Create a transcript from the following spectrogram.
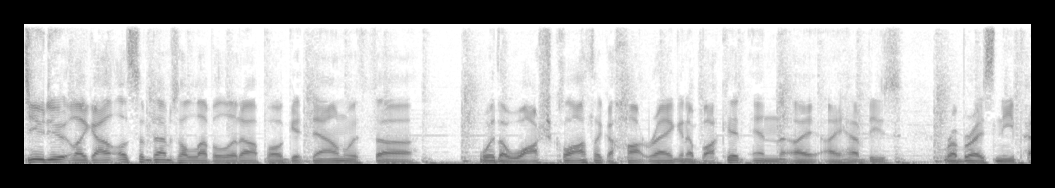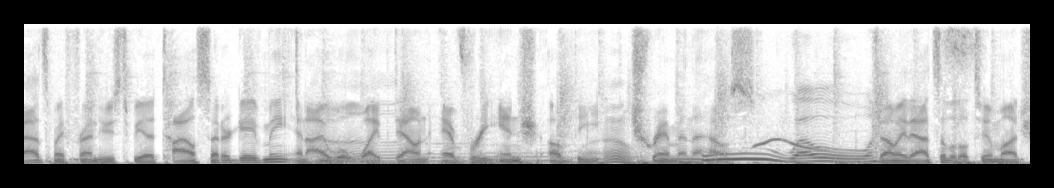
Do you do it? like I'll sometimes I'll level it up. I'll get down with uh with a washcloth, like a hot rag in a bucket, and I, I have these rubberized knee pads my friend who used to be a tile setter gave me, and I will ah. wipe down every inch of the Wow. trim in the house. Ooh, whoa. Tell me that's a little too much.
